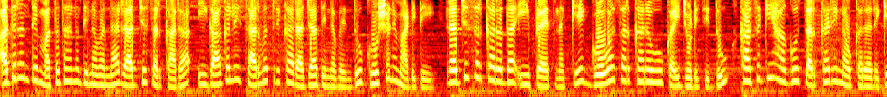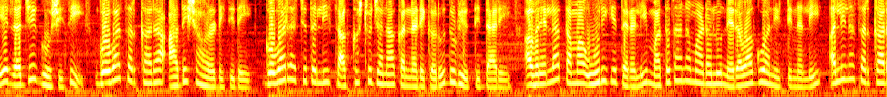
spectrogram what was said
ಅದರಂತೆ ಮತದಾನ ದಿನವನ್ನ ರಾಜ್ಯ ಸರ್ಕಾರ ಈಗಾಗಲೇ ಸಾರ್ವತ್ರಿಕ ರಜಾ ದಿನವೆಂದು ಘೋಷಣೆ ಮಾಡಿದೆ. ರಾಜ್ಯ ಸರ್ಕಾರದ ಈ ಪ್ರಯತ್ನಕ್ಕೆ ಗೋವಾ ಸರ್ಕಾರವು ಕೈಜೋಡಿಸಿದ್ದು, ಖಾಸಗಿ ಹಾಗೂ ಸರ್ಕಾರಿ ನೌಕರರಿಗೆ ರಜೆ ಘೋಷಿಸಿ ಗೋವಾ ಸರ್ಕಾರ ಆದೇಶ ಹೊರಡಿಸಿದೆ. ಗೋವಾ ರಾಜ್ಯದಲ್ಲಿ ಸಾಕಷ್ಟು ಜನ ಕನ್ನಡಿಗರು ದುಡಿಯುತ್ತಿದ್ದಾರೆ. ಅವರೆಲ್ಲ ತಮ್ಮ ಊರಿಗೆ ತೆರಳಿ ಮತದಾನ ಮಾಡಲು ನೆರವಾಗುವ ನಿಟ್ಟಿನಲ್ಲಿ ಅಲ್ಲಿನ ಸರ್ಕಾರ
